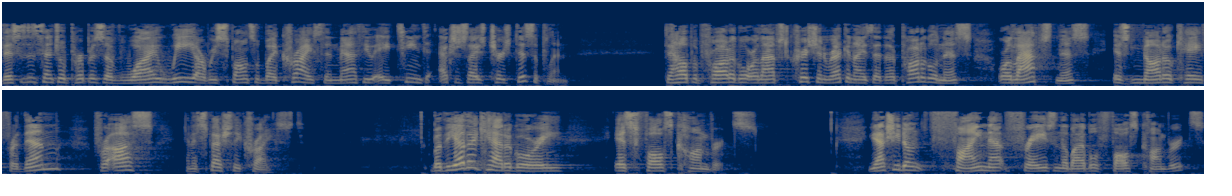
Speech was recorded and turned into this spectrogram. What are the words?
this is the central purpose of why we are responsible by Christ in Matthew 18 to exercise church discipline. To help a prodigal or lapsed Christian recognize that their prodigalness or lapsedness is not okay for them, for us, and especially Christ. But the other category is false converts. You actually don't find that phrase in the Bible, false converts,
